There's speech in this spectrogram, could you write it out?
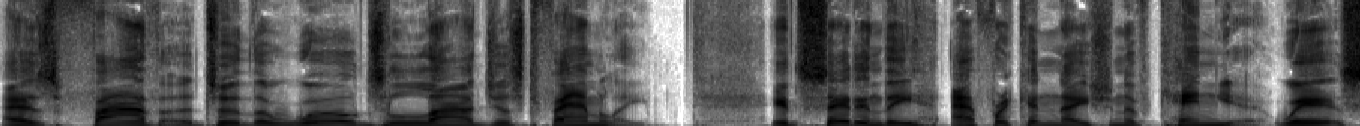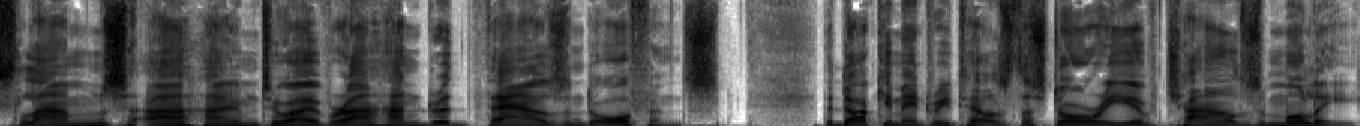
as father to the world's largest family. It's set in the African nation of Kenya, where slums are home to over 100,000 orphans. The documentary tells the story of Charles Mully,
